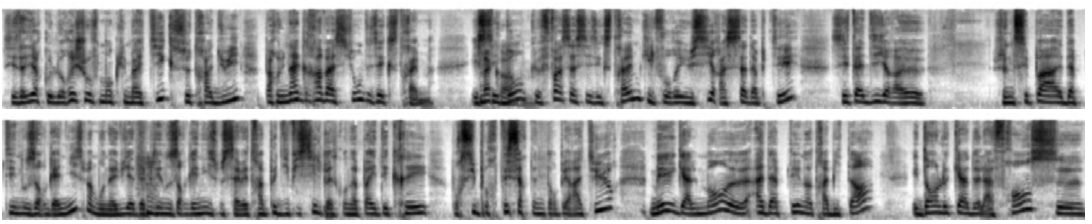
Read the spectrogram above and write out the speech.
C'est-à-dire que le réchauffement climatique se traduit par une aggravation des extrêmes. Et c'est donc face à ces extrêmes qu'il faut réussir à s'adapter, c'est-à-dire euh, je ne sais pas adapter nos organismes. À mon avis, adapter nos organismes, ça va être un peu difficile parce qu'on n'a pas été créé pour supporter certaines températures, mais également euh, adapter notre habitat. Et dans le cas de la France, euh,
